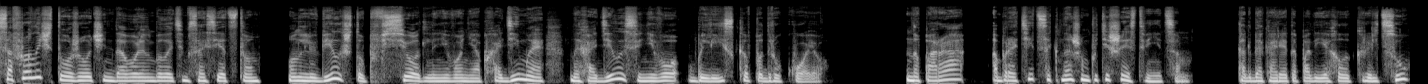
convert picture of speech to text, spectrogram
Сафроныч тоже очень доволен был этим соседством. Он любил, чтобы все для него необходимое находилось у него близко под рукою. Но пора обратиться к нашим путешественницам. Когда карета подъехала к крыльцу,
